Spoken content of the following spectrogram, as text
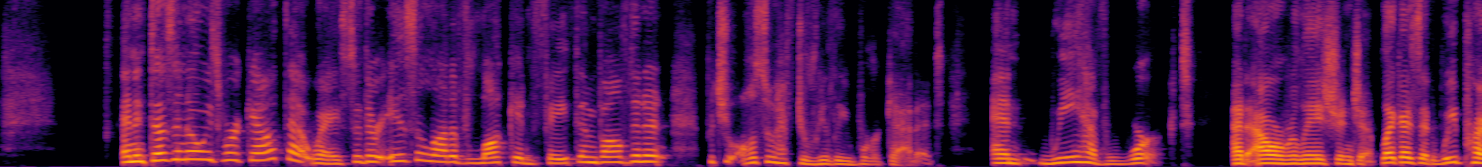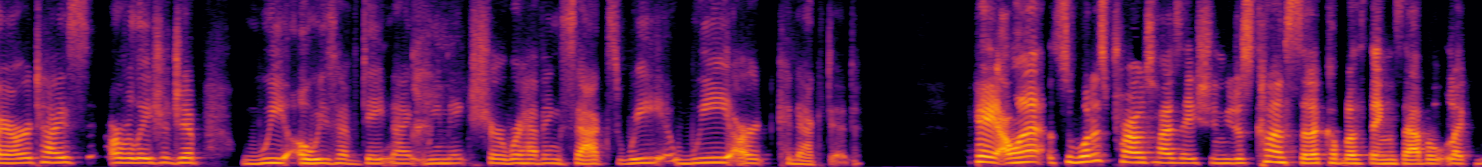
And it doesn't always work out that way. So there is a lot of luck and faith involved in it, but you also have to really work at it. And we have worked at our relationship. Like I said, we prioritize our relationship. We always have date night. We make sure we're having sex. We we are connected. Okay, I want to. So, what is prioritization? You just kind of said a couple of things there, but like,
